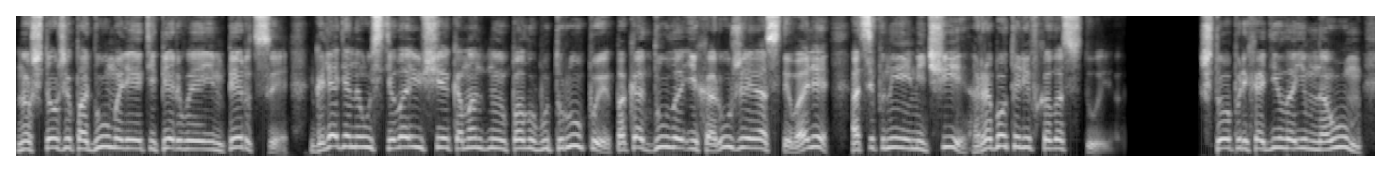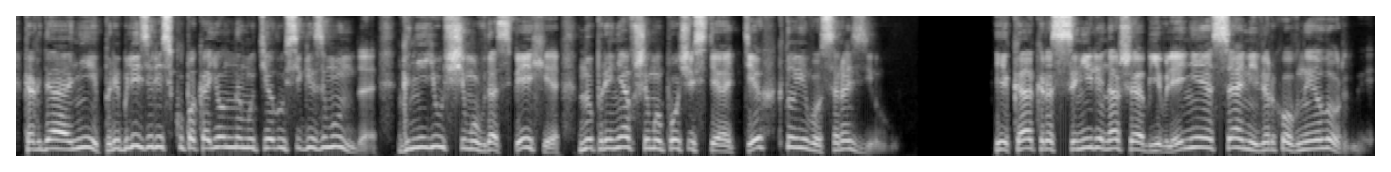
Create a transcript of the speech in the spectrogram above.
Но что же подумали эти первые имперцы, глядя на устилающие командную палубу трупы, пока дуло их оружия остывали, а цепные мечи работали в холостую? Что приходило им на ум, когда они приблизились к упокоенному телу Сигизмунда, гниющему в доспехе, но принявшему почести от тех, кто его сразил? И как расценили наше объявление сами верховные лорды?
